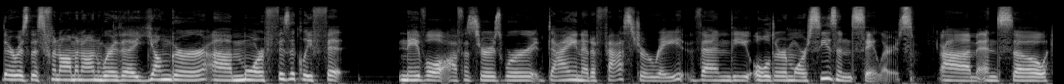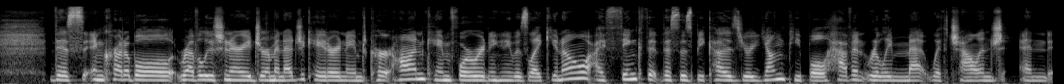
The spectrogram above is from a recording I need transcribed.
there was this phenomenon where the younger, um, more physically fit naval officers were dying at a faster rate than the older, more seasoned sailors. Um, and so, this incredible revolutionary German educator named Kurt Hahn came forward and he was like, You know, I think that this is because your young people haven't really met with challenge and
